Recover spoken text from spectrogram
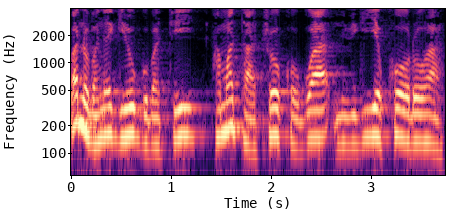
bano banyagihugu bati hamwe atacokorwa koroha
